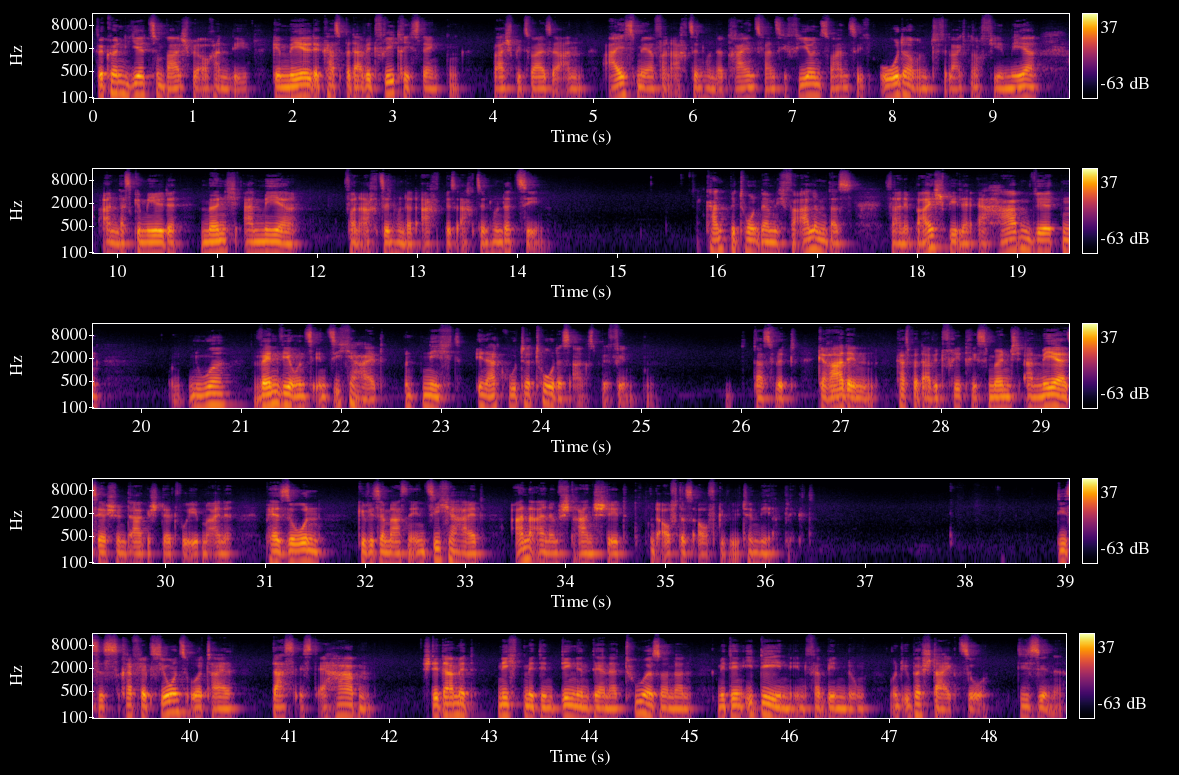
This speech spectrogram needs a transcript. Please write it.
Wir können hier zum Beispiel auch an die Gemälde Caspar David Friedrichs denken, beispielsweise an Eismeer von 1823-24 oder und vielleicht noch viel mehr an das Gemälde Mönch am Meer von 1808 bis 1810. Kant betont nämlich vor allem, dass seine Beispiele erhaben wirken und nur, wenn wir uns in Sicherheit und nicht in akuter Todesangst befinden. Das wird gerade in Caspar David Friedrichs Mönch am Meer sehr schön dargestellt, wo eben eine Person gewissermaßen in Sicherheit an einem Strand steht und auf das aufgewühlte Meer blickt. Dieses Reflexionsurteil, das ist erhaben, steht damit nicht mit den Dingen der Natur, sondern mit den Ideen in Verbindung und übersteigt so die Sinne.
